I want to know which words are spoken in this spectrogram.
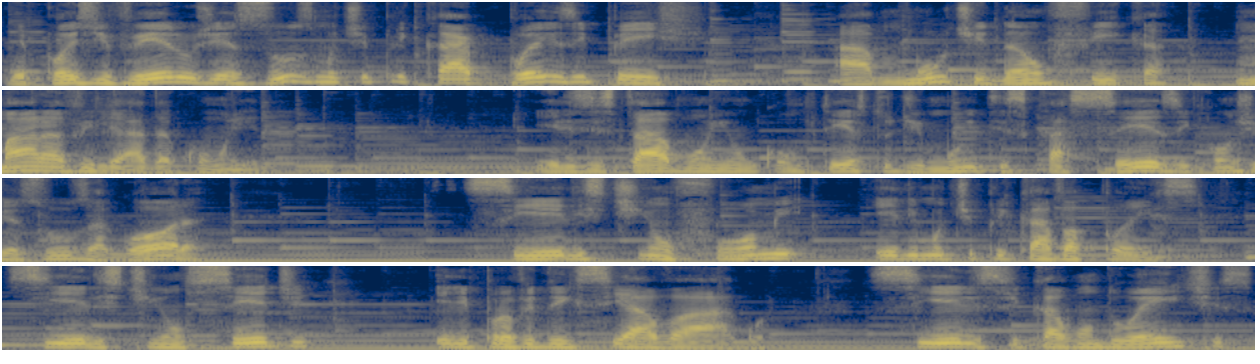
Depois de ver o Jesus multiplicar pães e peixe, a multidão fica maravilhada com ele. Eles estavam em um contexto de muita escassez e com Jesus agora se eles tinham fome, ele multiplicava pães. Se eles tinham sede, ele providenciava água. Se eles ficavam doentes,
